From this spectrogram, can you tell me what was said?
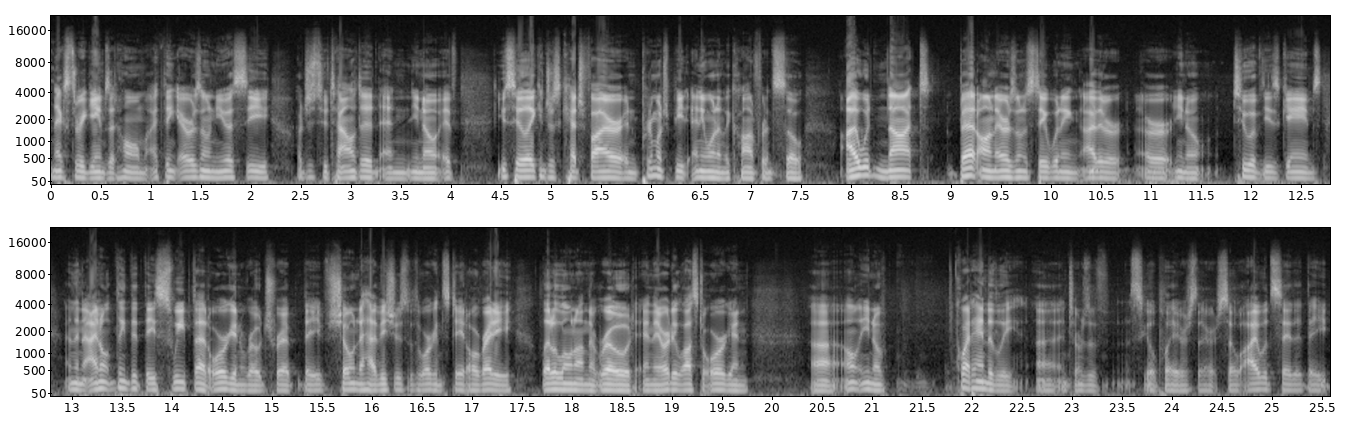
next three games at home. I think Arizona and USC are just too talented, and you know if UCLA can just catch fire and pretty much beat anyone in the conference, so I would not bet on Arizona State winning either or you know two of these games. And then I don't think that they sweep that Oregon road trip. They've shown to have issues with Oregon State already, let alone on the road, and they already lost to Oregon. Uh, you know, quite handedly uh, in terms of skill players there. So I would say that they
